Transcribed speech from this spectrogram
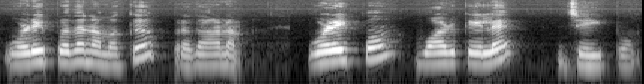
உழைப்பு தான் நமக்கு பிரதானம். உழைப்போம் வாழ்க்கையில் ஜெயிப்போம்.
